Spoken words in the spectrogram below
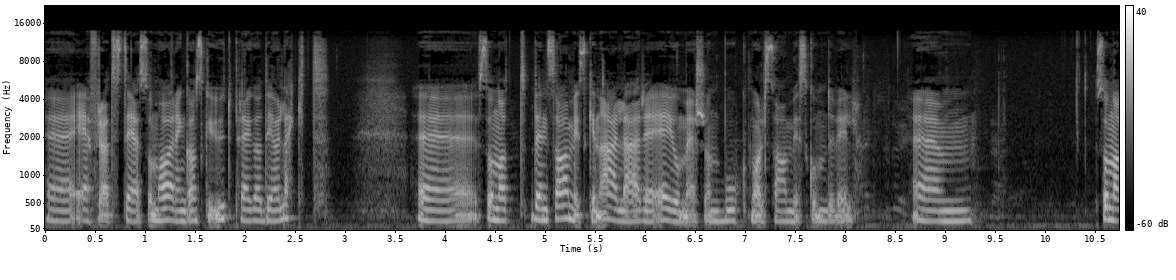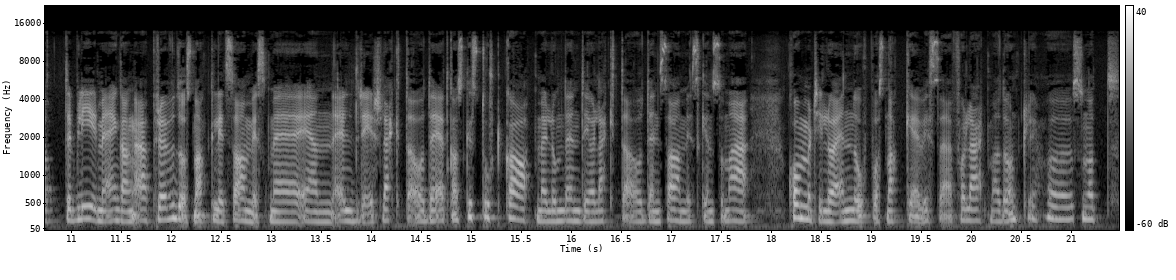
eh, er fra et sted som har en ganske utprega dialekt. Eh, sånn at den samisken jeg lærer, er jo mer sånn bokmålsamisk, om du vil. Um, Sånn at det blir med en gang Jeg prøvde å snakke litt samisk med en eldre i slekta, og det er et ganske stort gap mellom den dialekta og den samisken som jeg kommer til å ende opp å snakke hvis jeg får lært meg det ordentlig. Sånn at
